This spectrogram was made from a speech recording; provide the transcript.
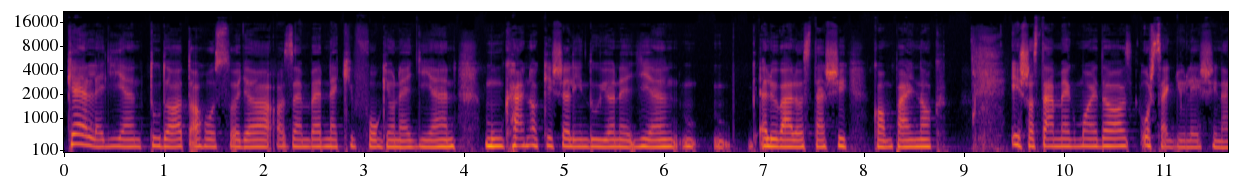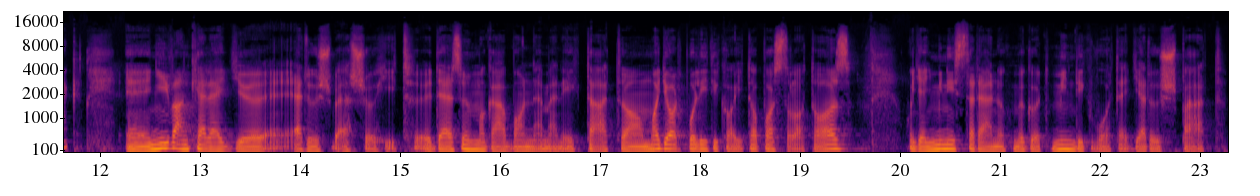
kell egy ilyen tudat ahhoz, hogy a, az ember neki fogjon egy ilyen munkának, és elinduljon egy ilyen előválasztási kampánynak. És aztán meg majd az országgyűlésinek. E, nyilván kell egy erős belső hit, de ez önmagában nem elég. Tehát a magyar politikai tapasztalat az, hogy egy miniszterelnök mögött mindig volt egy erős párt.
